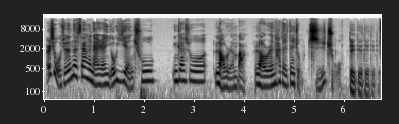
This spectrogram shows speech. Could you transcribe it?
而且我觉得那三个男人有演出，应该说老人吧，老人他的那种执着。对对对对对，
